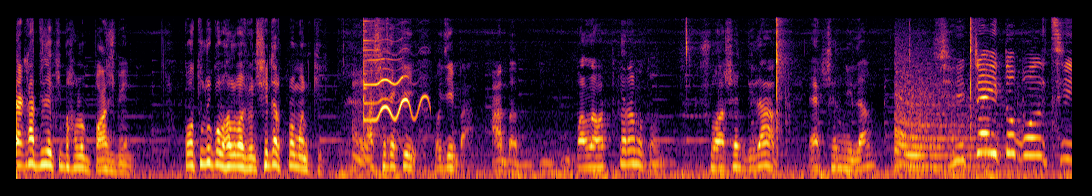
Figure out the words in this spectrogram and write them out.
টাকা দিলে কি ভালোবাসবেন? কতটুকু ভালোবাসবেন সেটার প্রমাণ কি? আর সেটা কি ওই যে পাল্লা ভাত করার মতন? সোয়াশের দিলাম একশন নিলাম। সেটাই তো বলছি।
